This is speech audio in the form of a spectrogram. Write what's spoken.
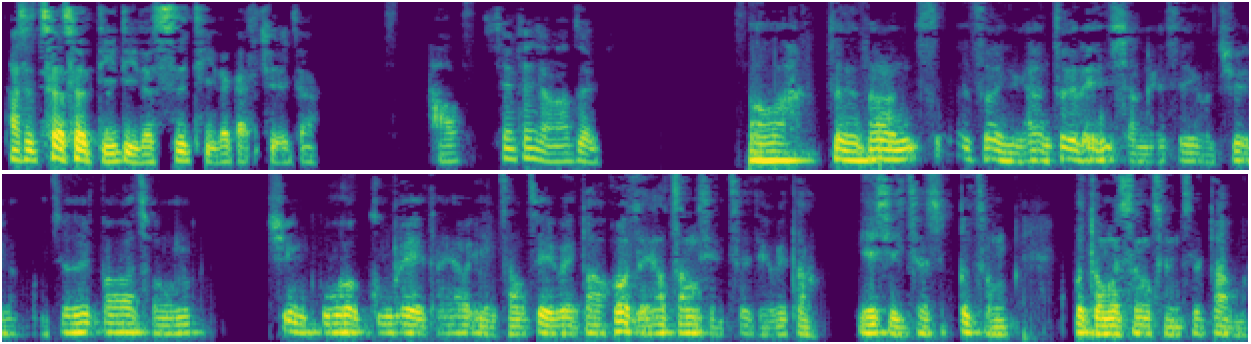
它是彻彻底底的尸体的感觉。这样，好，先分享到这里。好啊，这个当然是，所以你看这个联想也是有趣的，就是包括从菌菇或菇类，它要隐藏自己味道，或者要彰显自己味道，也许这是不同不同的生存之道嘛。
